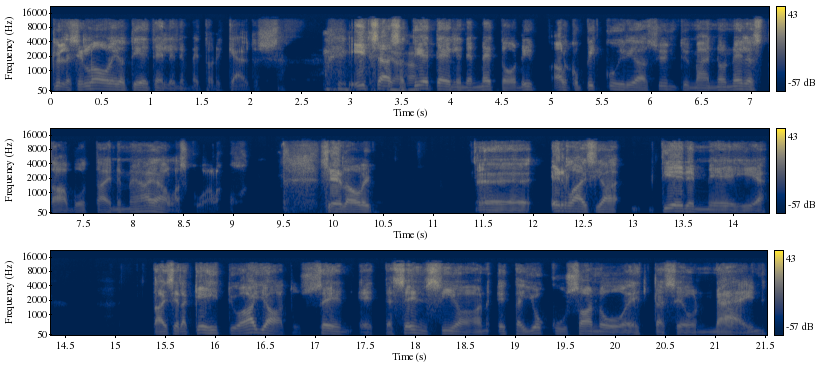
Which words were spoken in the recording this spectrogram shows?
Kyllä silloin oli jo tieteellinen metodi käytössä. Itse asiassa tieteellinen metodi alkoi pikkuhiljaa syntymään noin 400 vuotta ennen meidän ajanlasku alkua. Siellä oli erilaisia tiedemiehiä, tai siellä kehittyy ajatus sen, että sen sijaan, että joku sanoo, että se on näin,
